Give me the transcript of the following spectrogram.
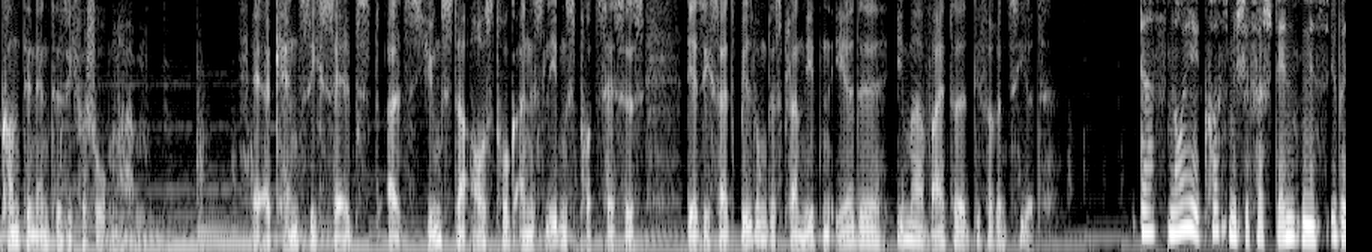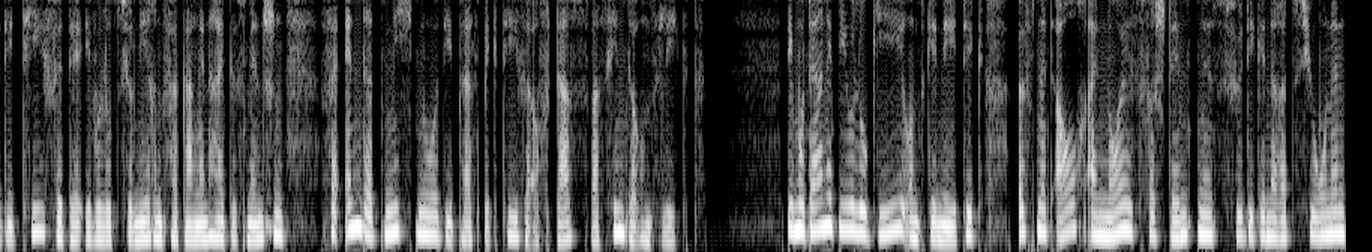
Kontinente sich verschoben haben. Er erkennt sich selbst als jüngster Ausdruck eines Lebensprozesses, der sich seit Bildung des Planeten Erde immer weiter differenziert. Das neue kosmische Verständnis über die Tiefe der evolutionären Vergangenheit des Menschen verändert nicht nur die Perspektive auf das, was hinter uns liegt. Die moderne Biologie und Genetik öffnet auch ein neues Verständnis für die Generationen,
